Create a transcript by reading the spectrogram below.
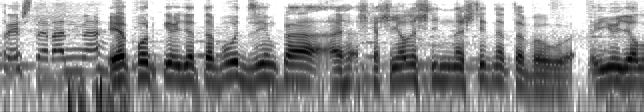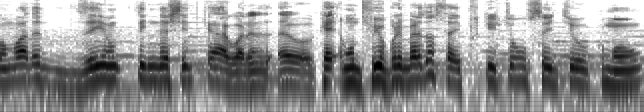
Festa era animada. É porque o Tabu diziam que as castanholas tinham nascido na Taboa e o Lombada diziam que tinham nascido cá. Agora, onde fui o primeiro não sei, porque isto é um sítio comum.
